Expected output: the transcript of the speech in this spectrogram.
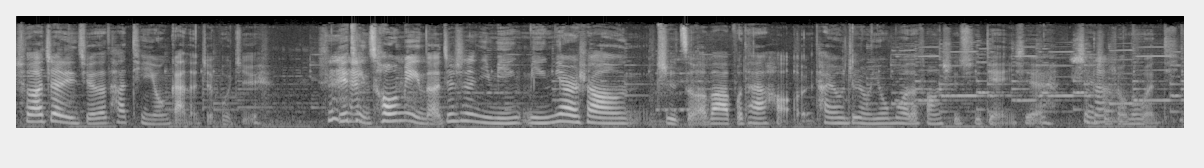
说到这里，觉得他挺勇敢的，这部剧也挺聪明的，就是你明明面上指责吧不太好，他用这种幽默的方式去点一些现实中的问题。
